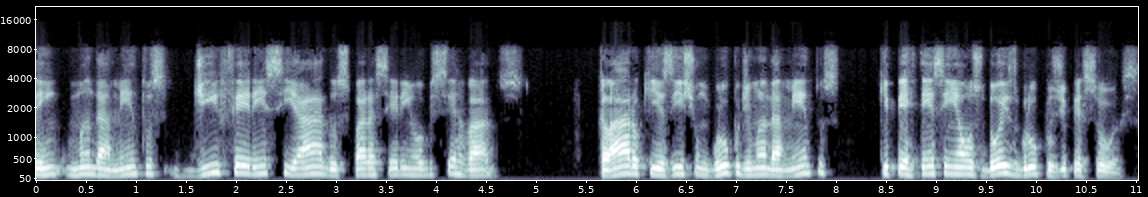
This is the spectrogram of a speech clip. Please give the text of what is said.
têm mandamentos diferenciados para serem observados. Claro que existe um grupo de mandamentos que pertencem aos dois grupos de pessoas,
